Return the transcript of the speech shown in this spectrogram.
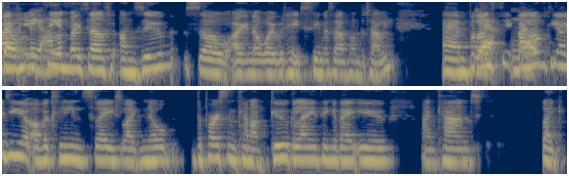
I totally hate seeing myself on Zoom, so I know I would hate to see myself on the telly. Um, but I Yeah, see, I love the idea of a clean slate. Like, no, the person cannot Google anything about you and can't like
